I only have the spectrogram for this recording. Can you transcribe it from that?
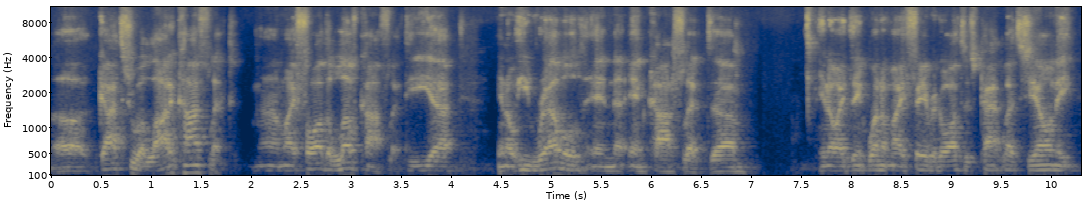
Uh, got through a lot of conflict. Uh, my father loved conflict. He, uh, you know, he reveled in in conflict. Um, you know, I think one of my favorite authors, Pat Lencioni,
